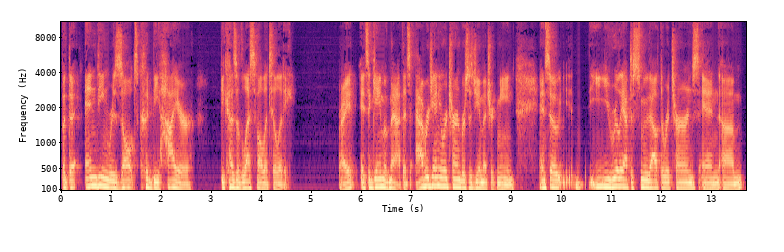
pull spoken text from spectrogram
but the ending results could be higher because of less volatility. Right? It's a game of math. It's average annual return versus geometric mean. And so you really have to smooth out the returns and um,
